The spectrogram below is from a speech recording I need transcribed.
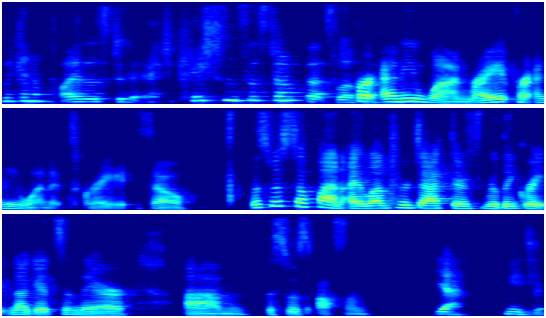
we can apply this to the education system that's lovely. for anyone right? For anyone it's great so this was so fun i loved her deck there's really great nuggets in there um, this was awesome. Yeah me too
